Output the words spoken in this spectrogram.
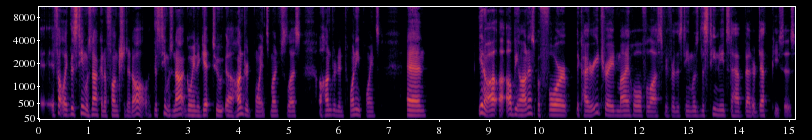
it felt like this team was not going to function at all. Like this team was not going to get to 100 points, much less 120 points. And, you know, I'll, I'll be honest, before the Kyrie trade, my whole philosophy for this team was this team needs to have better depth pieces.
